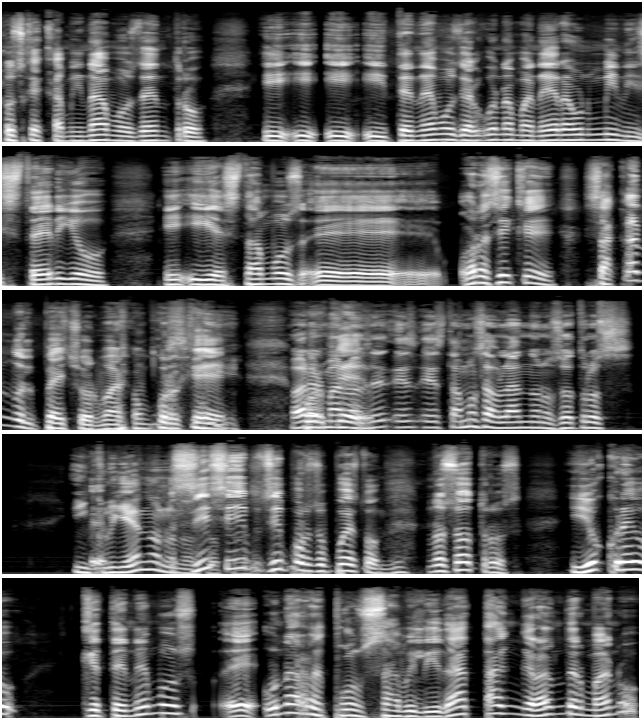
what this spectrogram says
los que caminamos dentro y, y, y, y tenemos de alguna manera un ministerio y, estamos, eh, ahora sí que sacando el pecho, hermano, porque... Ahora, hermanos, estamos hablando nosotros, incluyéndonos. sí, sí, sí, por supuesto, nosotros. Yo creo que tenemos eh, una responsabilidad tan grande, hermano,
